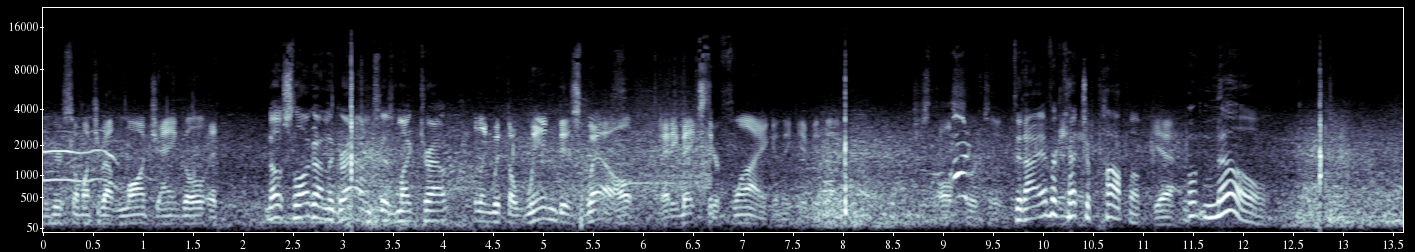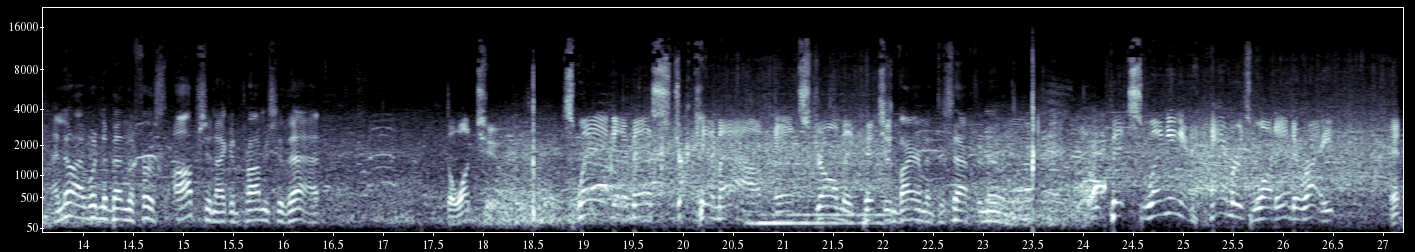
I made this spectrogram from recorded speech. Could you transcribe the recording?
you hear so much about launch angle No slug on the ground, says Mike Trout. dealing with the wind as well. And he makes their flying, and they give you the just all oh. sorts of. Did I ever catch a pop up? Yeah. Oh, no. I know I wouldn't have been the first option. I can promise you that. The one-two, swing and a miss, struck him out, and Stroman pitches Environment this afternoon. pitch swinging and hammers one into right. And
